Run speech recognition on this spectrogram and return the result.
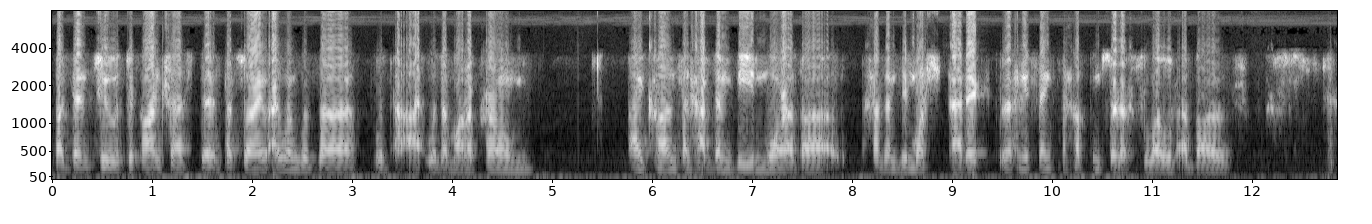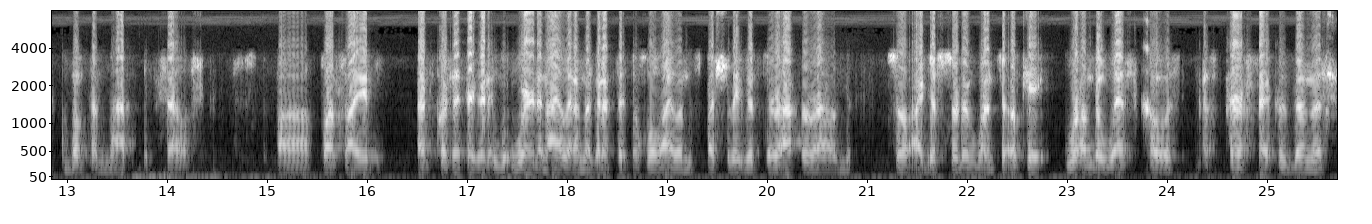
But then to to contrast it, that's why I, I went with the with the with the monochrome icons and have them be more of a have them be more static or anything to help them sort of float above above the map itself. Uh, plus, I of course, I figured we're in an island. I'm not going to fit the whole island, especially with the wraparound. So I just sort of went to, okay, we're on the west coast. That's perfect because then the,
